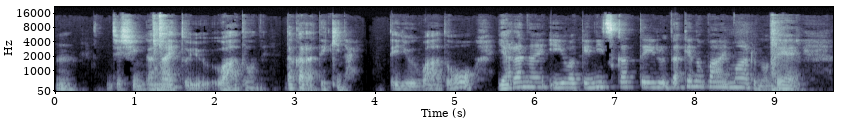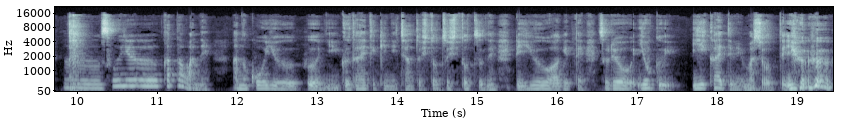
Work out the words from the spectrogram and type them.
うん。自信がないというワードをね。だからできないっていうワードをやらない言い訳に使っているだけの場合もあるので、うんそういう方はね、あの、こういうふうに具体的にちゃんと一つ一つね、理由を挙げて、それをよく言い換えてみましょうっていう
